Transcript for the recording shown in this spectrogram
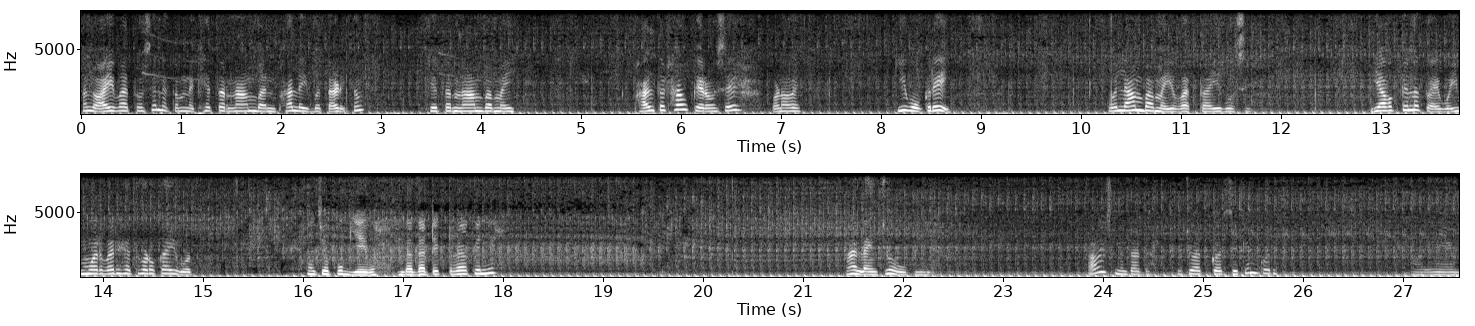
હાલો આવ્યા તો છે ને તમને ખેતરના આંબાને ફાલે બતાડી દઉં ખેતરના આંબામાં ફાલ તો ઠાવ કર્યો છે પણ હવે કીવો કરે ઓલા આંબામાં એ વાત તો આવ્યો છે. ગયા વખતે નહોતો આવ્યો એ મોર વરહે થોડોક આવ્યો હતો હા જો પૂગી આવ્યા દાદા ટ્રેક્ટર રાખીને હા લાઈન જો ઊભી આવીશ ને દાદા રજૂઆત કરશે કેમ કરી? હા એમ.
